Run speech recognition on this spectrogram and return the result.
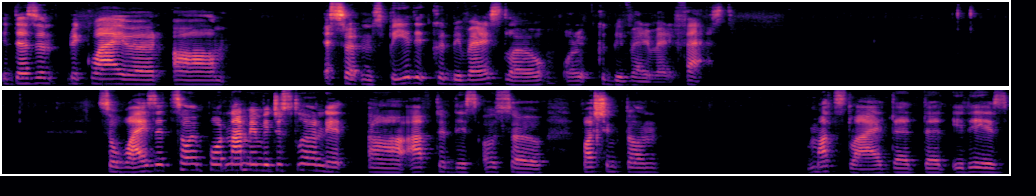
It doesn't require um, a certain speed. It could be very slow or it could be very, very fast. So why is it so important? I mean, we just learned it uh, after this Oso Washington mudslide that that it is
